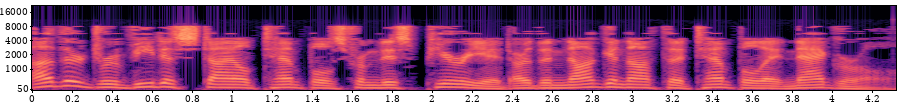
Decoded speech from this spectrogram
Other Dravida-style temples from this period are the Naganatha temple at Nagaral,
